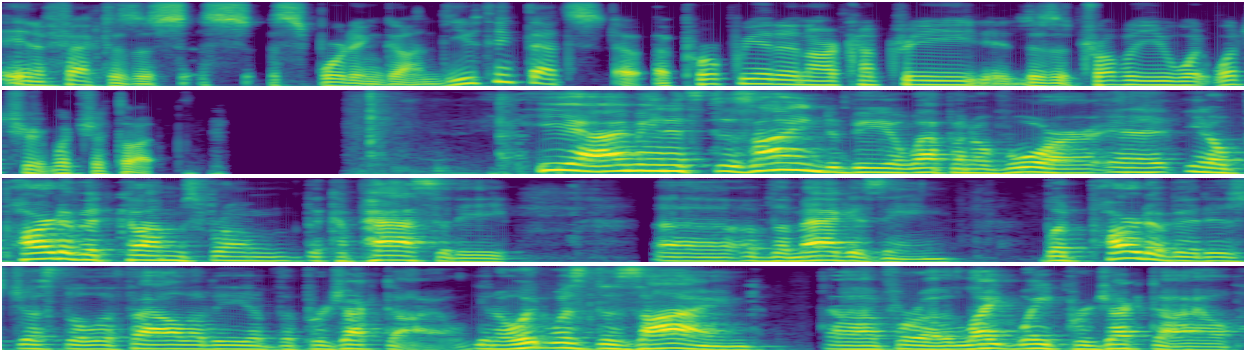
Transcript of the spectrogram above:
in effect as a, sporting gun? Do you think that's uh, appropriate in our country? Does it trouble you? What, what's your what's your thought? Yeah, I mean, it's designed to be a weapon of war, and it, you know, part of it comes from the capacity uh, of the magazine, but part of it is just the lethality of the projectile. You know, it was designed uh, for a lightweight projectile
